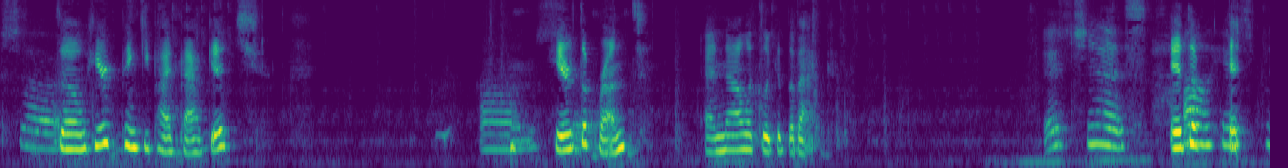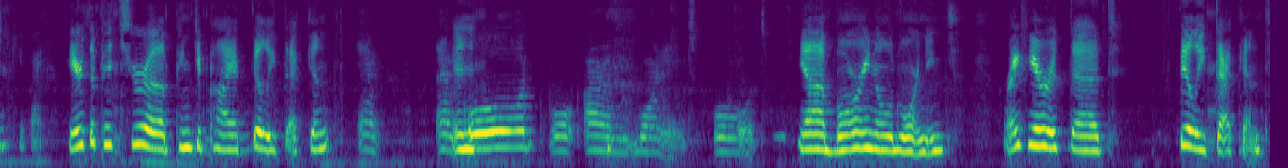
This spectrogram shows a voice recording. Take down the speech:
So, So here's Pinkie Pie package. um, Here's the front, and now let's look at the back. It's just, It's oh, a here's it, Pinkie Pie. here's a picture of Pinkie Pie at Fili-Second. And, and, And- old, bo- um, warnings, old. Yeah, boring old warnings. Right here is that Fili-Second,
